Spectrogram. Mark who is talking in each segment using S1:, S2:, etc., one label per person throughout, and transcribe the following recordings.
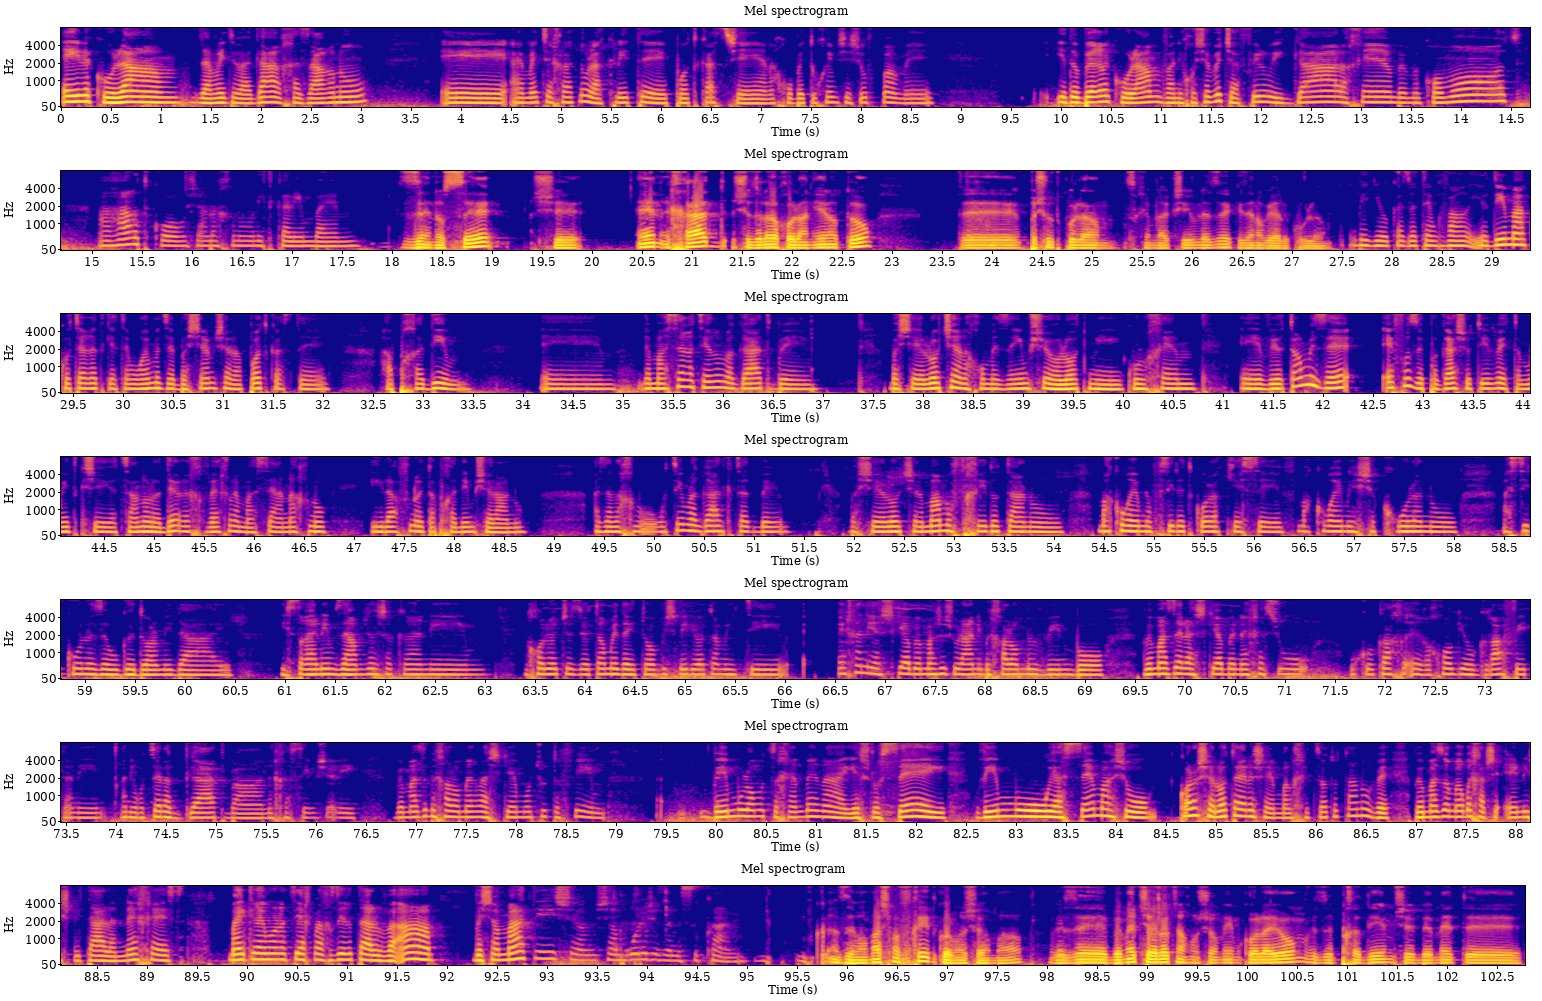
S1: היי לכולם, זה עמית והגר, חזרנו. Uh, האמת שהחלטנו להקליט uh, פודקאסט שאנחנו בטוחים ששוב פעם uh, ידבר לכולם, ואני חושבת שאפילו ייגע לכם במקומות ההארדקור שאנחנו נתקלים בהם.
S2: זה נושא שאין אחד שזה לא יכול לעניין אותו, ופשוט כולם צריכים להקשיב לזה, כי זה נוגע לכולם.
S1: בדיוק, אז אתם כבר יודעים מה הכותרת, כי אתם רואים את זה בשם של הפודקאסט, אה, הפחדים. אה, למעשה רצינו לגעת ב, בשאלות שאנחנו מזהים שעולות מכולכם, אה, ויותר מזה, איפה זה פגש אותי ואת עמית כשיצאנו לדרך, ואיך למעשה אנחנו אילפנו את הפחדים שלנו. אז אנחנו רוצים לגעת קצת ב... בשאלות של מה מפחיד אותנו, מה קורה אם נפסיד את כל הכסף, מה קורה אם ישקרו לנו, הסיכון הזה הוא גדול מדי, ישראלים זה עם של שקרנים, יכול להיות שזה יותר מדי טוב בשביל להיות אמיתי, איך אני אשקיע במשהו שאולי אני בכלל לא מבין בו, ומה זה להשקיע בנכס שהוא כל כך אה, רחוק גיאוגרפית, אני, אני רוצה לגעת בנכסים שלי, ומה זה בכלל אומר להשקיע עם עוד שותפים. ואם הוא לא מוצא חן בעיניי, יש לו say, ואם הוא יעשה משהו, כל השאלות האלה שהן מלחיצות אותנו, ו- ומה זה אומר בכלל שאין לי שליטה על הנכס, מה יקרה אם לא נצליח להחזיר את ההלוואה, ושמעתי ש- שאמרו לי שזה מסוכן.
S2: זה ממש מפחיד כל מה שאמרת, וזה באמת שאלות שאנחנו שומעים כל היום, וזה פחדים שבאמת אה,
